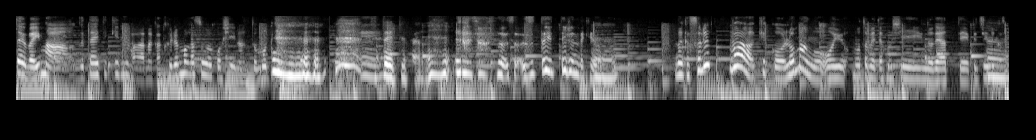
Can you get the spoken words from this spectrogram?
例えば今具体的にはなんか車がすごい欲しいなと思って ずっと言ってたね。そうそうそう。ずっと言ってるんだけど、うん。なんかそれは結構ロマンを追い求めてほしいのであって別になんか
